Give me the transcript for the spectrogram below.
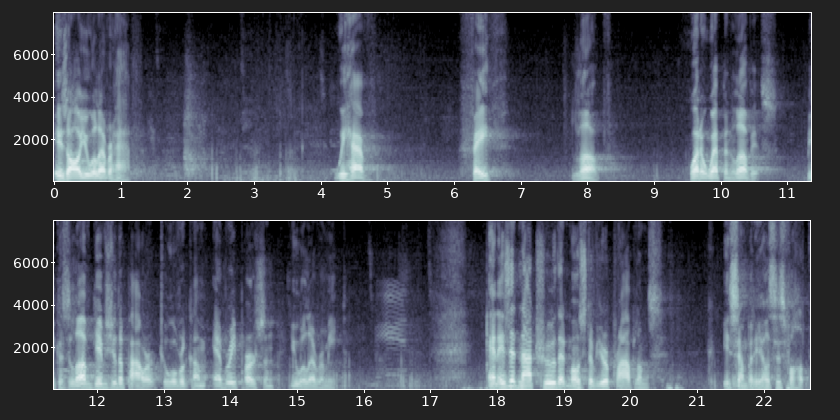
is all you will ever have. We have faith, love. What a weapon love is. Because love gives you the power to overcome every person you will ever meet. And is it not true that most of your problems is somebody else's fault?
